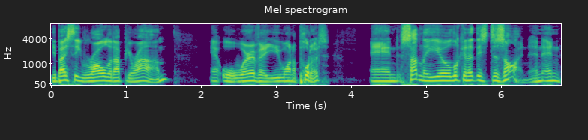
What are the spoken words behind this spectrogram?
you basically roll it up your arm, eh, or wherever you want to put it, and suddenly you're looking at this design. And, and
